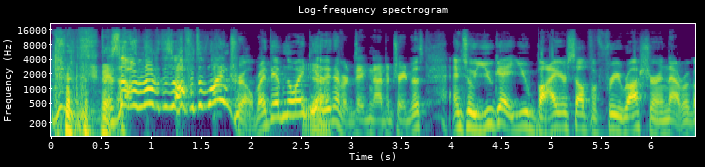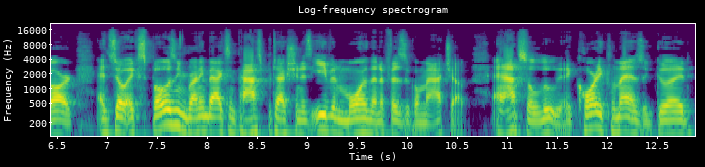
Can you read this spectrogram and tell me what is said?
this is this offensive line drill, right? They have no idea. Yeah. They never, they've not been trained this. And so you get, you buy yourself a free rusher in that regard. And so exposing running backs and pass protection is even more than a physical matchup. And absolutely, like Corey Clement is a good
